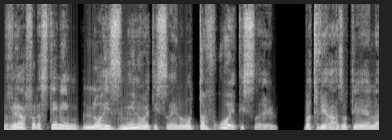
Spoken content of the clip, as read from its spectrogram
והפלסטינים לא הזמינו את ישראל או לא תבעו את ישראל בתביעה הזאת, אלא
